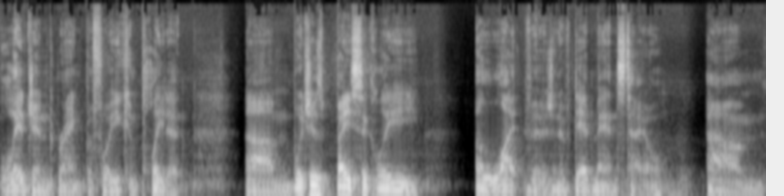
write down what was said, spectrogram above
legend rank before you complete it, um, which is basically a light version of Dead Man's Tale. Um,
